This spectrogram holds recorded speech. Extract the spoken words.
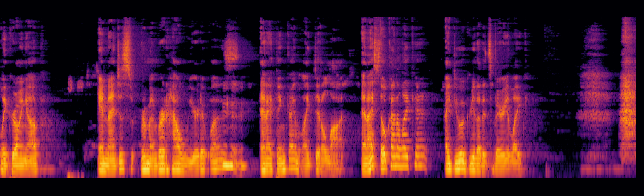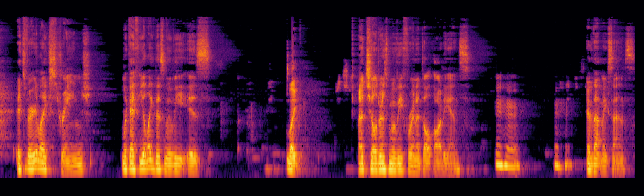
like, growing up, and I just remembered how weird it was, Mm-hmm. and I think I liked it a lot, and I still kind of like it. I do agree that it's very like, it's very like strange. Like, I feel like this movie is like a children's movie for an adult audience Mm-hmm. If that makes sense.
